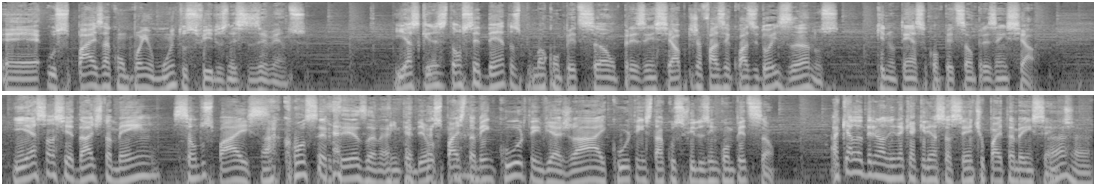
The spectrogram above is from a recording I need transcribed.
é, os pais acompanham muitos filhos nesses eventos. E as crianças estão sedentas por uma competição presencial, porque já fazem quase dois anos que não tem essa competição presencial. E essa ansiedade também são dos pais. Ah, com certeza, né? Entendeu? Os pais também curtem viajar e curtem estar com os filhos em competição. Aquela adrenalina que a criança sente, o pai também sente. Aham.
